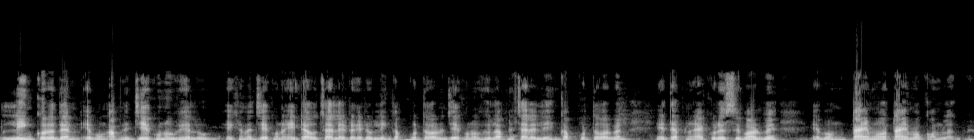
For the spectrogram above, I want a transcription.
লিঙ্ক করে দেন এবং আপনি যে কোনো ভ্যালু এখানে যে কোনো এটাও চাইলে এটা, এটাও লিঙ্ক আপ করতে পারবেন। যে কোনো ভ্যালু আপনি চাইলে লিঙ্ক আপ করতে পারবেন। এতে আপনার অ্যাকুরেসি বাড়বে এবং টাইমও টাইমও কম লাগবে।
